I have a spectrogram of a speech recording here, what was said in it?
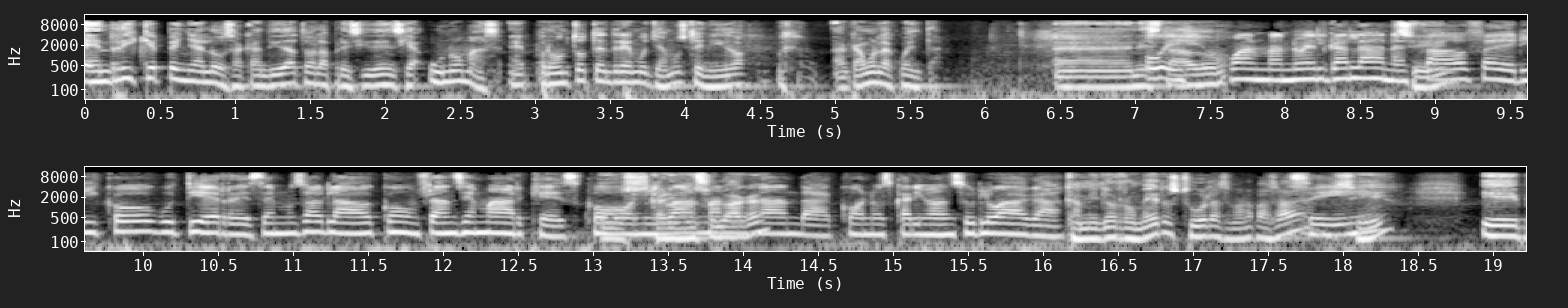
Enrique Peñalosa, candidato a la presidencia. Uno más. Eh, pronto tendremos, ya hemos tenido, hagamos la cuenta. Eh, Juan Manuel Galán, ha estado Federico Gutiérrez, hemos hablado con Francia Márquez, con Iván Mananda, con Oscar Iván Zuluaga. Camilo Romero estuvo la semana pasada. Sí. Eh,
